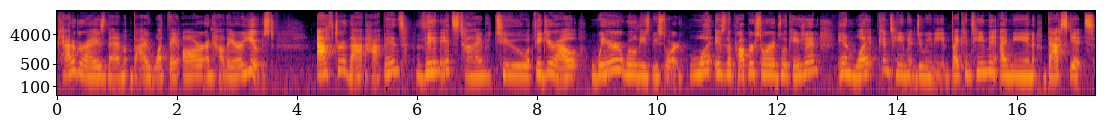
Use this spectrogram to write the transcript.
categorized them by what they are and how they are used after that happens, then it's time to figure out where will these be stored? What is the proper storage location and what containment do we need? By containment, I mean baskets,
